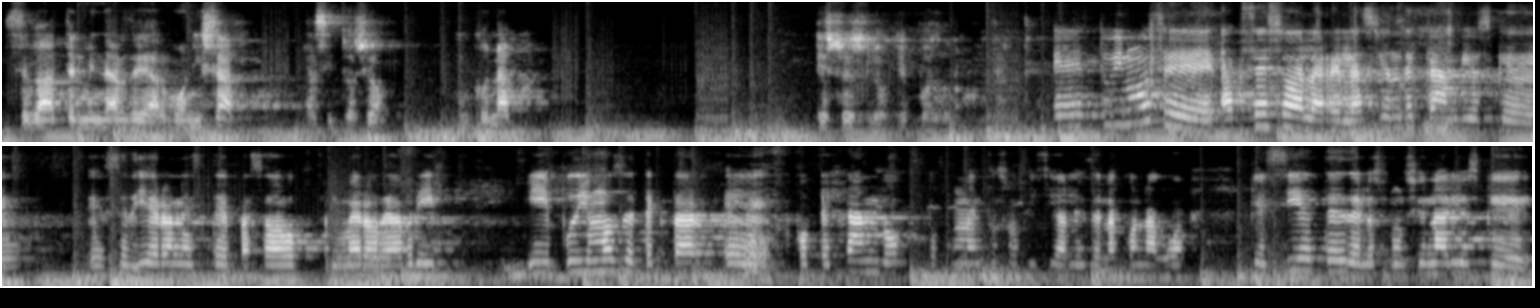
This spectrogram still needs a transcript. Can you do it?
se va a terminar de armonizar la situación en Conagua. Eso es lo que puedo comentarte. Eh, tuvimos acceso a la relación de cambios que se dieron este pasado primero de abril y pudimos detectar, eh, cotejando documentos oficiales de la CONAGUA, que siete de los funcionarios que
